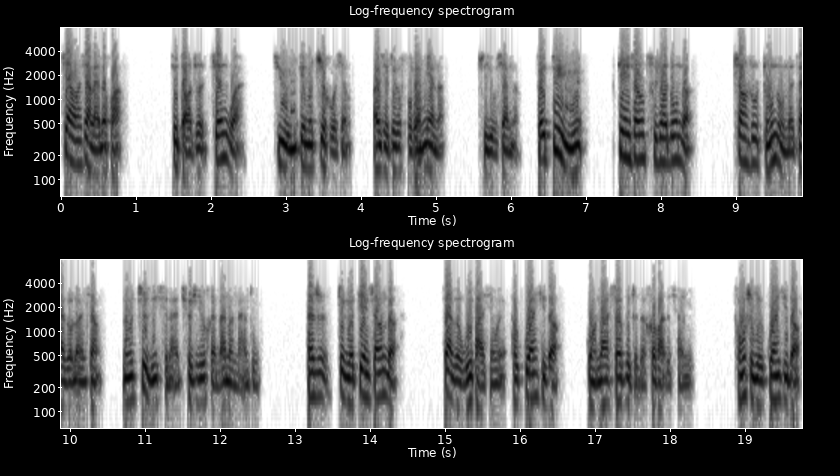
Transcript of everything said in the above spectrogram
这样下来的话，就导致监管。具有一定的滞后性，而且这个覆盖面呢是有限的，所以对于电商促销中的上述种种的价格乱象，能治理起来确实有很大的难度。但是这个电商的价格违法行为，它关系到广大消费者的合法的权益，同时也关系到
